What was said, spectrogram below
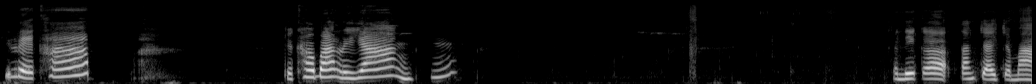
พี่เล็กครับ จะเข้าบ้านหรือยังหืม วันนี้ก็ตั้งใจจะมา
